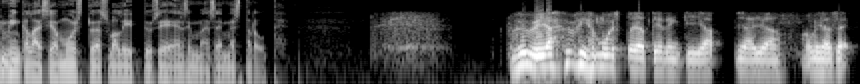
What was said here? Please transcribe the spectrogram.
minkälaisia muistoja sulla liittyy siihen ensimmäiseen mestaruuteen? No hyviä, hyviä muistoja tietenkin ja, ja, ja olihan se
